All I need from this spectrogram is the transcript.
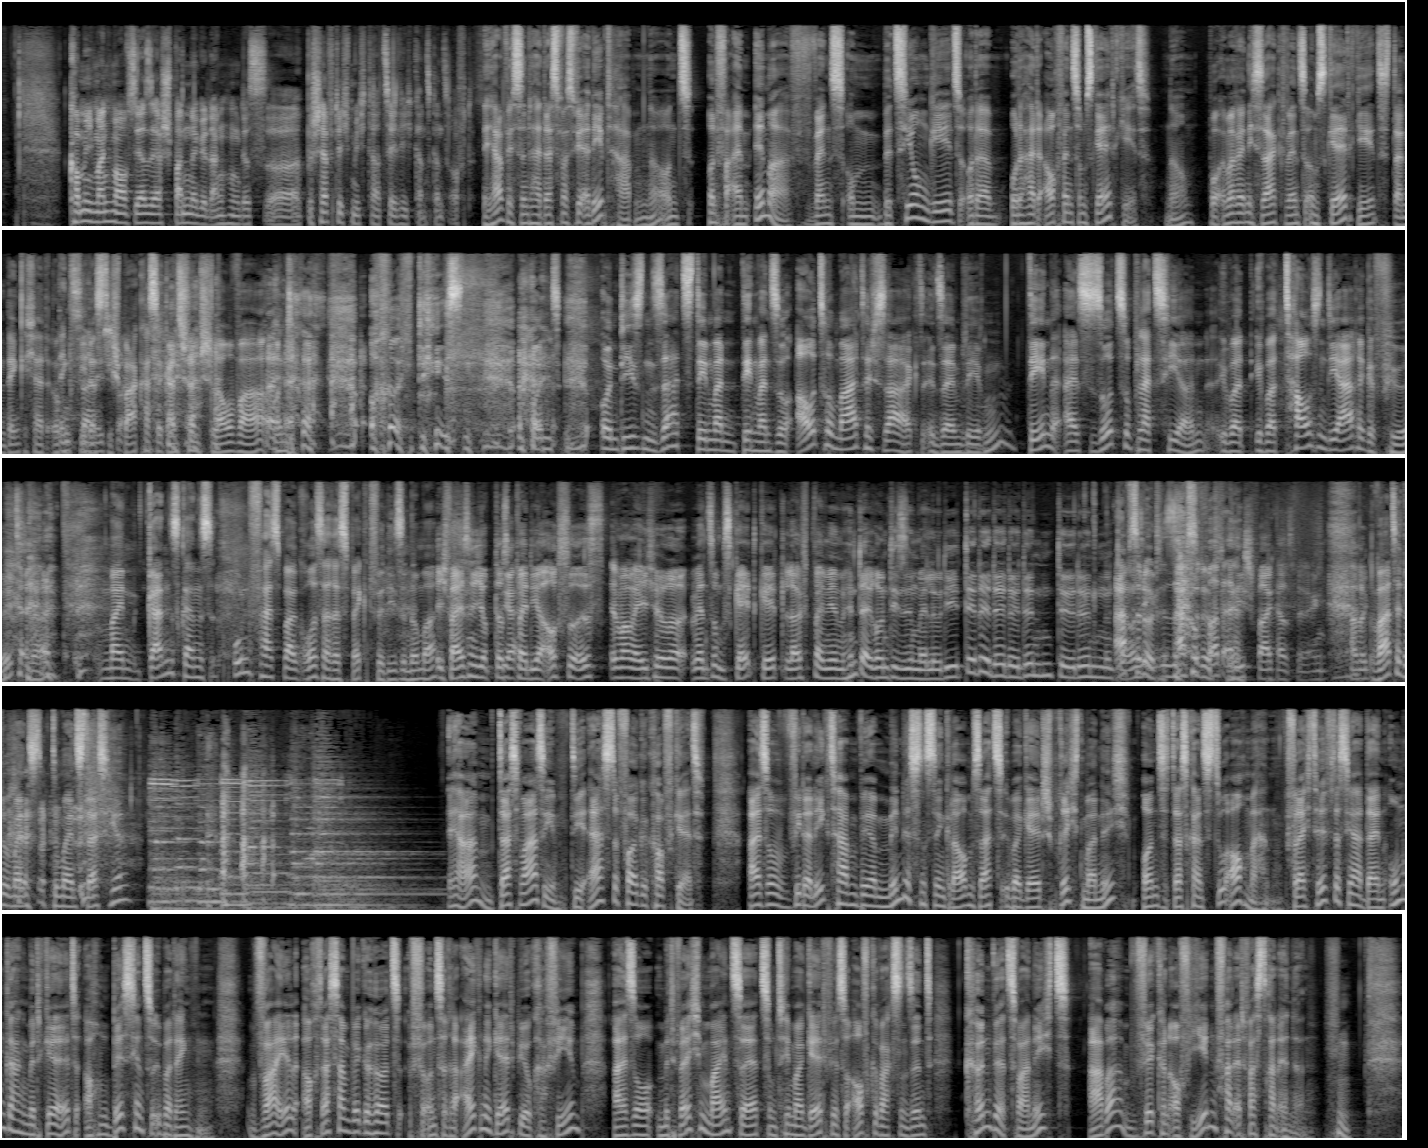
Komme ich manchmal auf sehr, sehr spannende Gedanken. Das äh, beschäftigt mich tatsächlich ganz, ganz oft. Ja, wir sind halt das, was wir erlebt haben, ne? Und, und vor allem immer, wenn es um Beziehungen geht oder, oder halt auch, wenn es ums Geld geht. Ne? Boah, immer wenn ich sage, wenn es ums Geld geht, dann denke ich halt irgendwie, an dass die die Spar- Sparkasse ganz schön schlau war und, und, diesen, und, und diesen Satz, den man, den man so automatisch sagt in seinem Leben, den als so zu platzieren, über, über tausend Jahre gefühlt, ne? mein ganz, ganz unfassbar großer Respekt für diese Nummer. Ich weiß nicht, ob das Ja. bei dir auch so ist. Immer wenn ich höre, wenn es ums Geld geht, läuft bei mir im Hintergrund diese Melodie. Absolut, absolut, Sofort an ja. die Sparkasse denken. Verrückt. Warte, du meinst, du meinst das hier? Ja, das war sie. Die erste Folge Kopfgeld. Also widerlegt haben wir mindestens den Glaubenssatz, über Geld spricht man nicht. Und das kannst du auch machen. Vielleicht hilft es ja, deinen Umgang mit Geld auch ein bisschen zu überdenken. Weil, auch das haben wir gehört, für unsere eigene Geldbiografie, also mit welchem Mindset zum Thema Geld wir so aufgewachsen sind, können wir zwar nichts, aber wir können auf jeden Fall etwas dran ändern. Hm.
